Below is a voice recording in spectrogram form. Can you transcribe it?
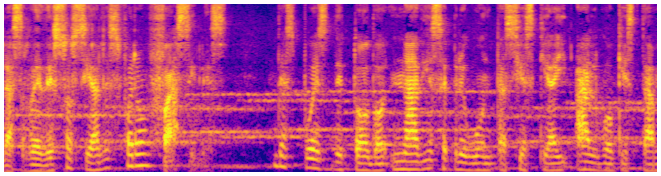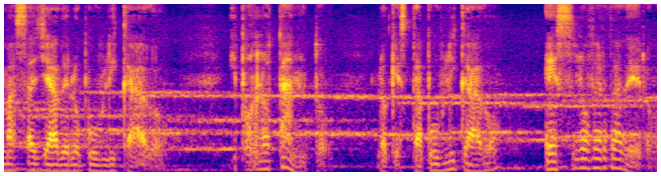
Las redes sociales fueron fáciles Después de todo, nadie se pregunta si es que hay algo que está más allá de lo publicado. Y por lo tanto, lo que está publicado es lo verdadero.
